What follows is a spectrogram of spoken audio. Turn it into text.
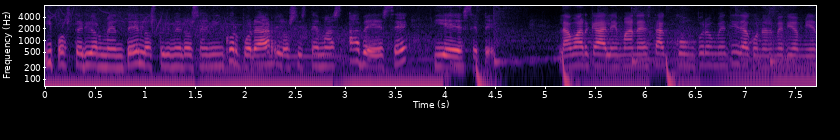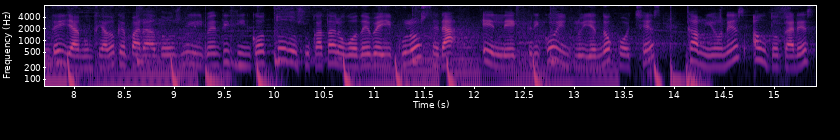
y posteriormente los primeros en incorporar los sistemas ABS y ESP. La marca alemana está comprometida con el medio ambiente y ha anunciado que para 2025 todo su catálogo de vehículos será eléctrico, incluyendo coches, camiones, autocares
